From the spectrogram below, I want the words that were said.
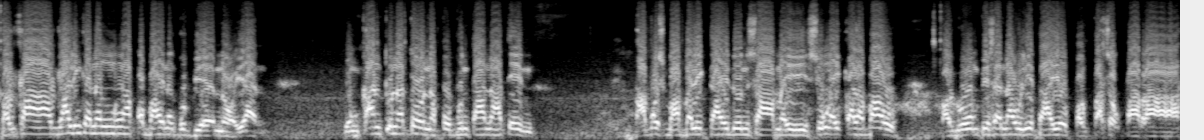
Pagka galing ka ng mga pabahay ng gobyerno, yan. Yung kanto na to, napupunta natin. Tapos babalik tayo dun sa may Sungay Kalabaw. Pag-uumpisa na ulit tayo pagpasok para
